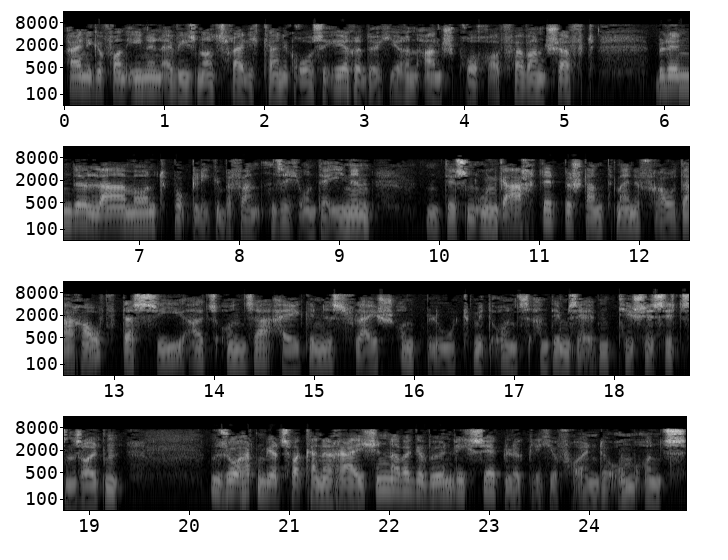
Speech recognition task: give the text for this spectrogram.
Einige von ihnen erwiesen uns freilich keine große Ehre durch ihren Anspruch auf Verwandtschaft. Blinde, Lahme und Bucklige befanden sich unter ihnen, dessen ungeachtet bestand meine Frau darauf, dass sie als unser eigenes Fleisch und Blut mit uns an demselben Tische sitzen sollten. So hatten wir zwar keine reichen, aber gewöhnlich sehr glückliche Freunde um uns,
